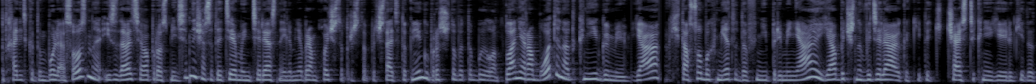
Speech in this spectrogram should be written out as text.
подходить к этому более осознанно и задавать себе вопрос, мне действительно сейчас эта тема интересна, или мне прям хочется просто почитать эту книгу, просто чтобы это было. В плане работы над книгами я каких-то особых методов не применяю, я обычно выделяю какие-то части книги или какие-то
